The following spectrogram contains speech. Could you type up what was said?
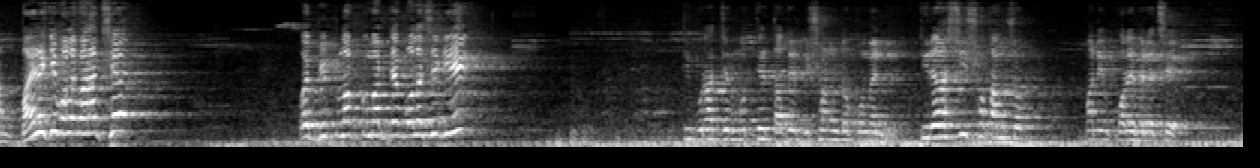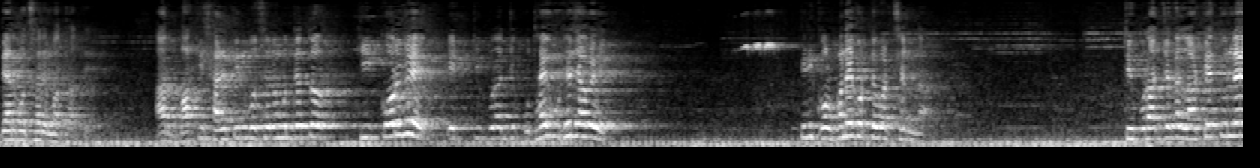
আর বাইরে কি বলে বেড়াচ্ছে? ওই বিপ্লব কুমার দেব বলেছে কি ত্রিপুরাজ্যের মধ্যে তাদের ভীষণ ডকুমেন্ট তিরাশি শতাংশ মানে করে ফেলেছে দেড় বছরের মাথাতে। আর বাকি সাড়ে তিন বছরের মধ্যে তো কি করবে? এই ত্রিপুরাজ্য কোথায় উঠে যাবে? তিনি কল্পনাই করতে পারছেন না। ত্রিপুরাজ্যকে লাটে তুলে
